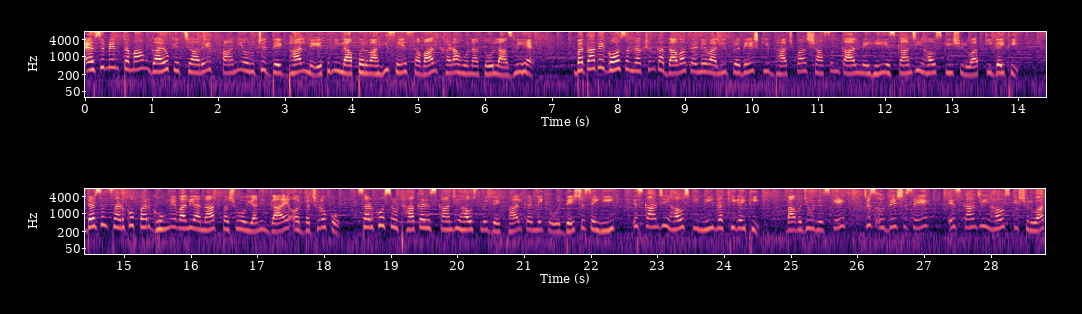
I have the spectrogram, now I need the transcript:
ऐसे में इन तमाम गायों के चारे, पानी और उचित देखभाल में इतनी लापरवाही से सवाल खड़ा होना तो लाजमी है। बता दें, गौ संरक्षण का दावा करने वाली प्रदेश की भाजपा शासन काल में ही इस कांजी हाउस की शुरुआत की गई थी। दरअसल सड़कों पर घूमने वाली अनाथ पशुओं, यानी गाय और बछड़ों को सड़कों से उठाकर इस कांजी हाउस में देखभाल करने के उद्देश्य से ही इस कांजी हाउस की नींव रखी गई थी। बावजूद इसके, जिस उद्देश्य से इस कांजी हाउस की शुरुआत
